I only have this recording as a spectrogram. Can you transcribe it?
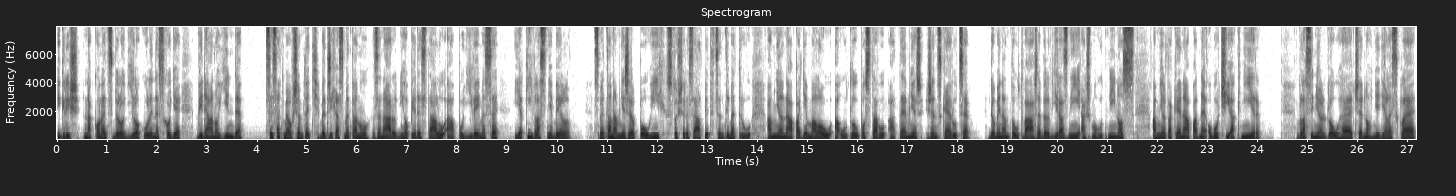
i když nakonec bylo dílo kvůli neschodě vydáno jinde. Sesaďme ovšem teď Bedřicha Smetanu ze národního pědestálu a podívejme se, jaký vlastně byl. Smetana měřil pouhých 165 cm a měl nápadně malou a útlou postavu a téměř ženské ruce. Dominantou tváře byl výrazný až mohutný nos a měl také nápadné obočí a knír. Vlasy měl dlouhé, černohnědě lesklé,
